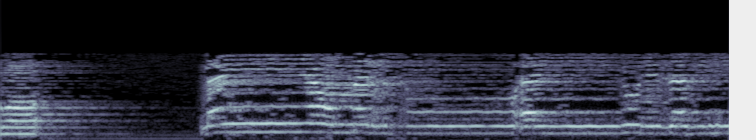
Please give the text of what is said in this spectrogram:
نَصِيرًا مَّن يَعْمَلْ سُوءًا يُجْزَ بِهِ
